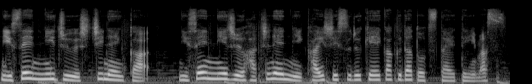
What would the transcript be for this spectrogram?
2027年か2028年に開始する計画だと伝えています。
